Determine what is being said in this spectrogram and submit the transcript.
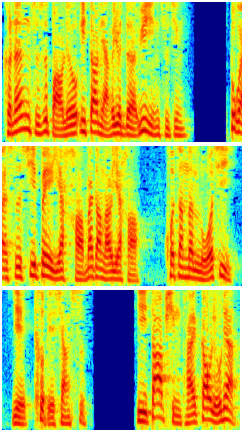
可能只是保留一到两个月的运营资金。不管是西贝也好，麦当劳也好，扩张的逻辑也特别相似，以大品牌高流量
